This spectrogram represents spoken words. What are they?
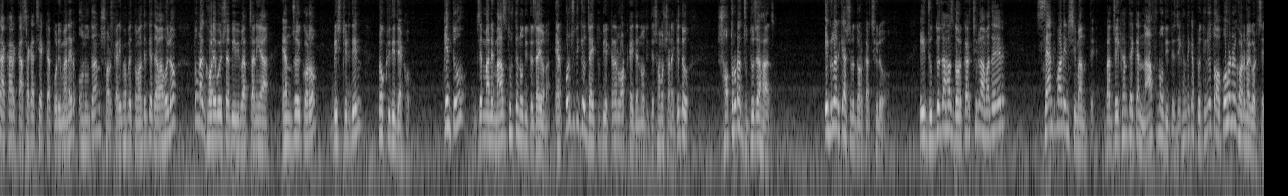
টাকার কাছাকাছি একটা পরিমাণের অনুদান সরকারিভাবে তোমাদেরকে দেওয়া হলো। তোমরা ঘরে বসে বিবি বাচ্চা নিয়ে এনজয় করো, বৃষ্টির দিন প্রকৃতি দেখো। কিন্তু যে মানে মাছ ধরতে নদীতে যাইও না এরপর যদি কেউ যাইতো দুই একটা লটকাই দেন নদীতে, সমস্যা নাই। কিন্তু সতেরোটা যুদ্ধজাহাজ, এগুলার কি আসলে দরকার ছিল? এই যুদ্ধজাহাজ দরকার ছিল আমাদের সেন্ট মার্টিন সীমান্তে বা যেখান থেকে নাফ নদীতে, যেখান থেকে প্রতিনিয়ত অপহরণের ঘটনা ঘটছে,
